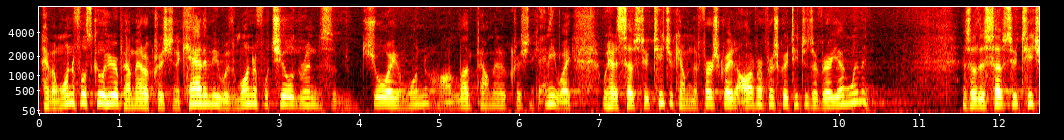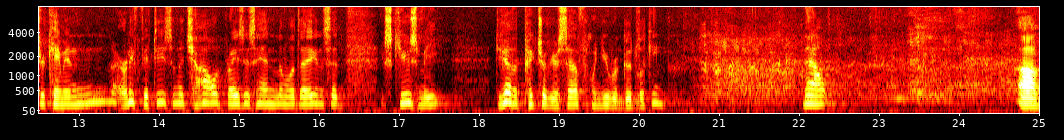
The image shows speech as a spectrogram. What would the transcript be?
have a wonderful school here, Palmetto Christian Academy, with wonderful children, joy. One, oh, I love Palmetto Christian. Anyway, we had a substitute teacher come in the first grade. All of our first grade teachers are very young women. And so the substitute teacher came in early 50s, and the child raised his hand in the middle of the day and said, Excuse me, do you have a picture of yourself when you were good looking? now, uh,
